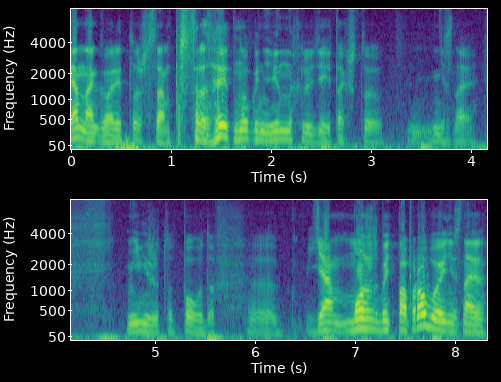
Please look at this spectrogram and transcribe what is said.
И она говорит то же самое, пострадает много невинных людей. Так что, не знаю не вижу тут поводов. Э, я, может быть, попробую, не знаю,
